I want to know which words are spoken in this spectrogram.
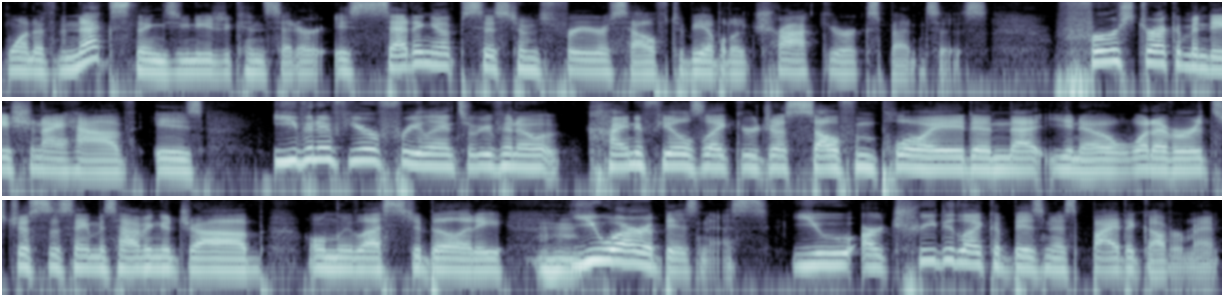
one of the next things you need to consider is setting up systems for yourself to be able to track your expenses. First recommendation I have is even if you're a freelancer, even though it kind of feels like you're just self employed and that, you know, whatever, it's just the same as having a job, only less stability, mm-hmm. you are a business. You are treated like a business by the government.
